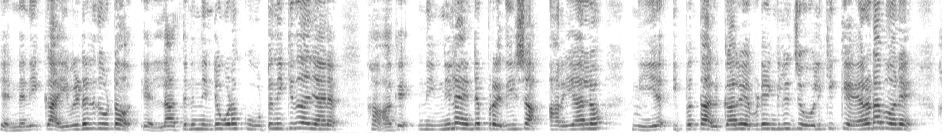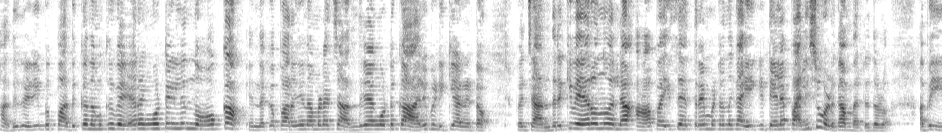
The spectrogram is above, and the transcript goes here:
എന്നെ നീ കൈവിടരുത് കേട്ടോ. എല്ലാത്തിനും നിന്റെ കൂടെ കൂട്ടു നിൽക്കുന്നതാ ഞാൻ ആകെ നിന്നില എന്റെ പ്രതീക്ഷ. അറിയാലോ. നീ ഇപ്പൊ തൽക്കാലം എവിടെയെങ്കിലും ജോലിക്ക് കയറട മോനെ. അത് കഴിയുമ്പോ പതുക്കെ നമുക്ക് വേറെ എങ്ങോട്ടെങ്കിലും നോക്കാം എന്നൊക്കെ പറഞ്ഞ് നമ്മുടെ ചന്ദ്ര അങ്ങോട്ട് കാൽ പിടിക്കുകയാണ് കേട്ടോ. അപ്പൊ ചന്ദ്രയ്ക്ക് വേറെ ഒന്നുമല്ല ആ പൈസ എത്രയും പെട്ടെന്ന് കൈ കിട്ടിയാലേ പലിശ കൊടുക്കാൻ പറ്റത്തുള്ളൂ. അപ്പൊ ഈ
